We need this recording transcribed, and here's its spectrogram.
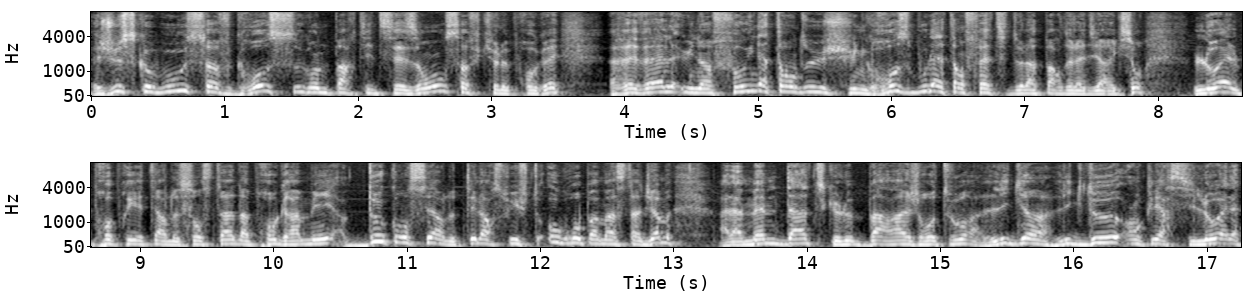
jusqu'au bout, sauf grosse seconde partie de saison, sauf que le progrès révèle une info inattendue, une grosse boulette en fait de la part de la direction. L'OL, propriétaire de son stade, a programmé deux concerts de Taylor Swift au Groupama Stadium à la même date que le barrage retour Ligue 1, Ligue 2. En clair, si l'OL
